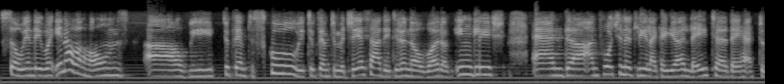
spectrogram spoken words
So when they were in our homes, uh, we took them to school, we took them to madrasa. They didn't know a word of English. And uh, unfortunately, like a year later, they had to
